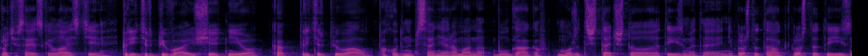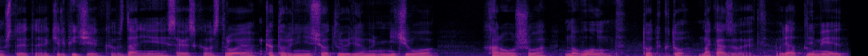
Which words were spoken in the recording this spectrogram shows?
против советской власти, претерпевающий от нее, как претерпевал по ходу написания романа Булгаков, может считать, что атеизм — это не просто так, просто атеизм, что это кирпичик в здании советского строя, который не несет людям ничего хорошего. Но Воланд, тот, кто наказывает, вряд ли имеет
